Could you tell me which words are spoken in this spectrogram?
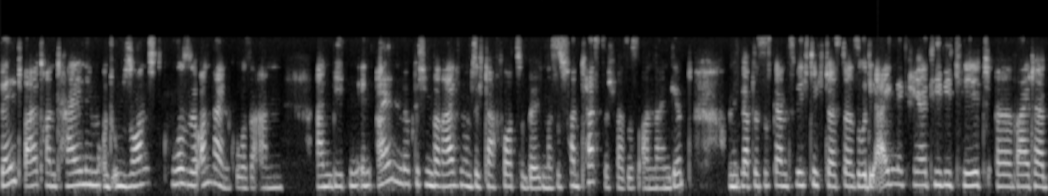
weltweit daran teilnehmen und umsonst Kurse, Online-Kurse an, anbieten in allen möglichen Bereichen, um sich da fortzubilden. Das ist fantastisch, was es online gibt. Und ich glaube, das ist ganz wichtig, dass da so die eigene Kreativität äh, weiter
